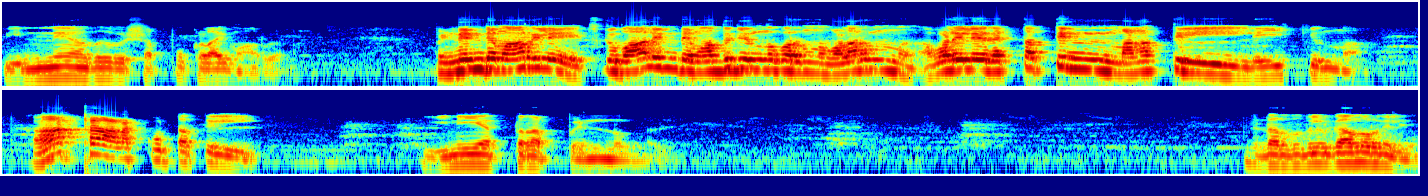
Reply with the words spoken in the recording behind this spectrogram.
പിന്നെ അത് വിഷപ്പൂക്കളായി മാറുകയാണ്. പെണ്ണിന്റെ മാറിലെ ചുറ്റുപാലിന്റെ മാധുര്യം കുറന്ന് വളർന്ന് അവളിലെ രക്തത്തിൻ മണത്തിൽ ലയിക്കുന്ന കാട്ടാളക്കൂട്ടത്തിൽ ഇനിയത്ര പെണ്ണുങ്ങൾ? രണ്ടർത്ഥത്തിൽ എടുക്കാമെന്ന് പറഞ്ഞില്ലേ?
